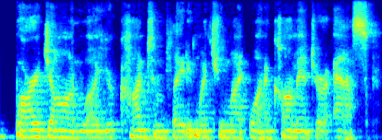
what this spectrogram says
barge on while you're contemplating what you might want to comment or ask.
